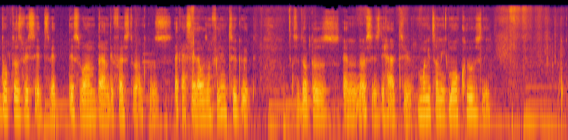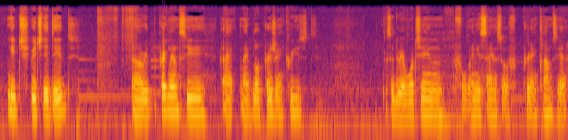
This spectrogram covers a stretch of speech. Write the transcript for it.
doctor's visits with this one than the first one because, like I said, I wasn't feeling too good. So doctors and nurses they had to monitor me more closely, which which they did. Uh, with the pregnancy, I, my blood pressure increased. So they were watching for any signs of preeclampsia,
